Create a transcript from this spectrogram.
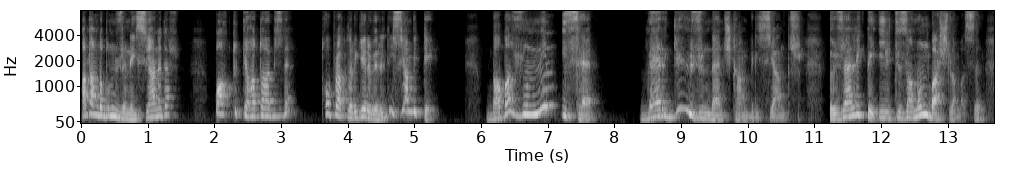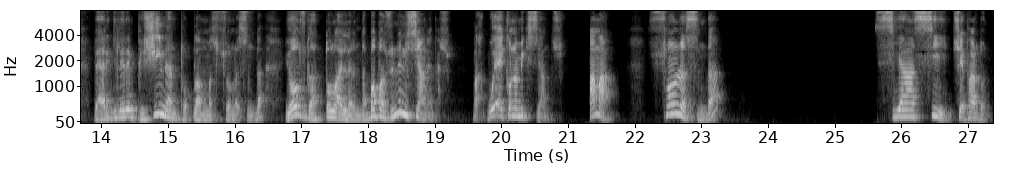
Adam da bunun üzerine isyan eder. Baktık ki hata bizde. Toprakları geri verildi. İsyan bitti. Baba Zunnin ise vergi yüzünden çıkan bir isyandır. Özellikle iltizamın başlaması, vergilerin peşinen toplanması sonrasında Yozgat dolaylarında Baba Zünnin isyan eder. Bak bu ekonomik isyandır. Ama sonrasında siyasi, şey pardon,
